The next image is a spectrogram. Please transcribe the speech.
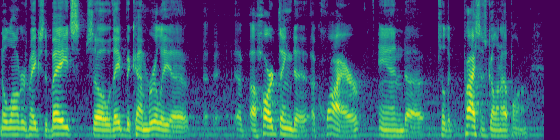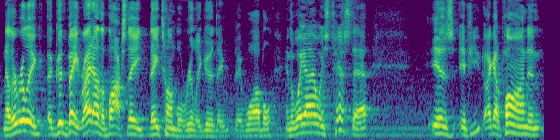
no longer makes the baits, so they've become really a, a, a hard thing to acquire, and uh, so the price has gone up on them. Now they're really a good bait. Right out of the box, they they tumble really good. They they wobble, and the way I always test that is if you I got a pond and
